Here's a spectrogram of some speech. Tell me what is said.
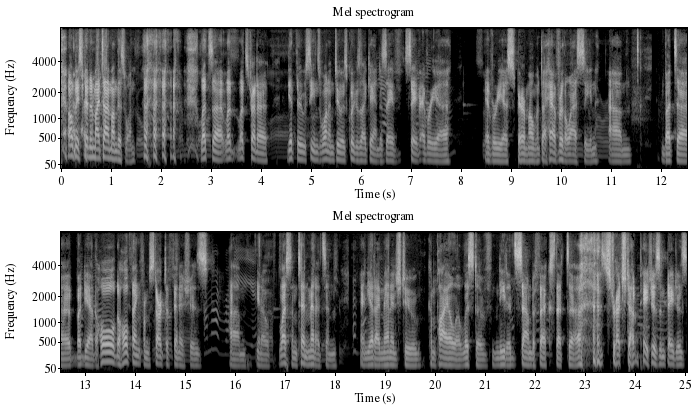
I'll be spending my time on this one. let's uh let let's try to get through scenes one and two as quick as I can to save save every uh every uh, spare moment I have for the last scene. Um, but uh, but yeah, the whole the whole thing from start to finish is um, you know less than ten minutes, and and yet I managed to compile a list of needed sound effects that uh, stretched out pages and pages.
